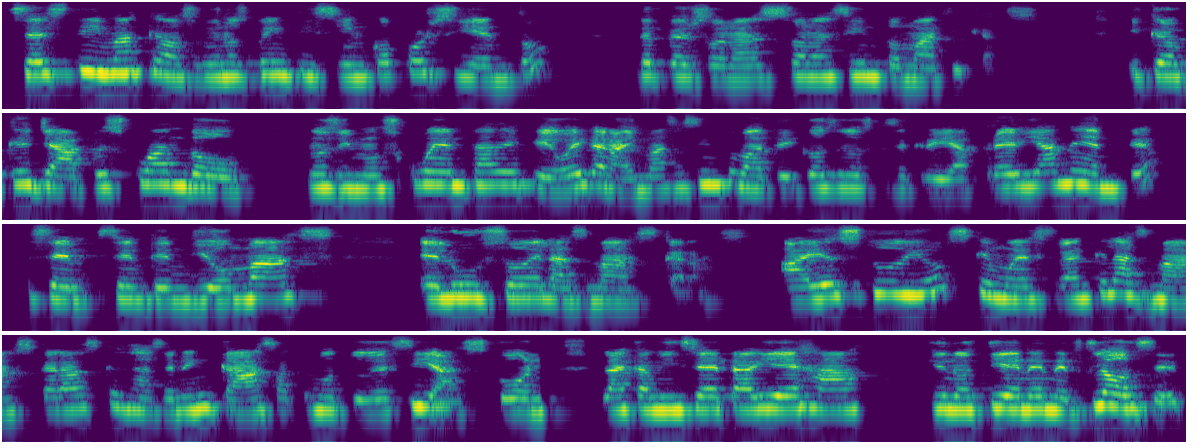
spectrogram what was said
Se estima que más o menos 25% de personas son asintomáticas. Y creo que ya pues cuando nos dimos cuenta de que, oigan, hay más asintomáticos de los que se creía previamente, se, se entendió más el uso de las máscaras. Hay estudios que muestran que las máscaras que se hacen en casa, como tú decías, con la camiseta vieja que uno tiene en el closet.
